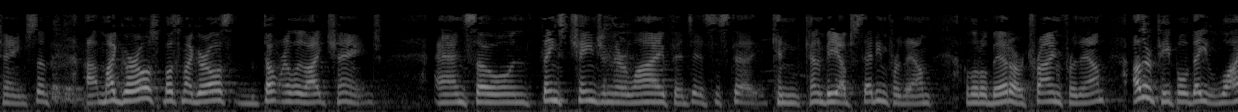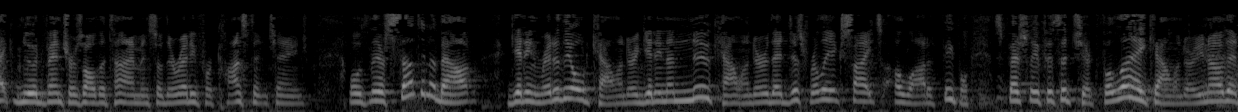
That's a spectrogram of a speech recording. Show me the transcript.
change. So, uh, my girls, both my girls, don't really like change. And so when things change in their life, it it's just, uh, can kind of be upsetting for them a little bit or trying for them. Other people, they like new adventures all the time, and so they're ready for constant change. Well, there's something about getting rid of the old calendar and getting a new calendar that just really excites a lot of people, especially if it's a Chick fil A calendar, you know, that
